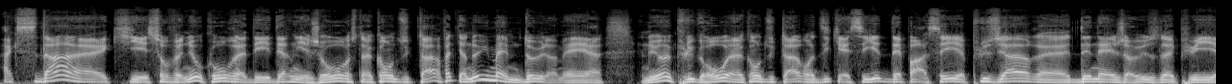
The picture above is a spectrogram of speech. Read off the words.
Accident euh, qui est survenu au cours des derniers jours. C'est un conducteur. En fait, il y en a eu même deux, là, mais euh, il y en a eu un plus gros, un conducteur. On dit qu'il a essayé de dépasser plusieurs euh, déneigeuses. Là, et puis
